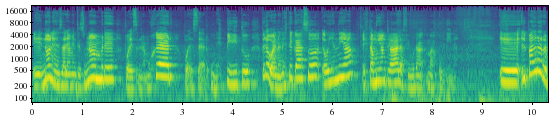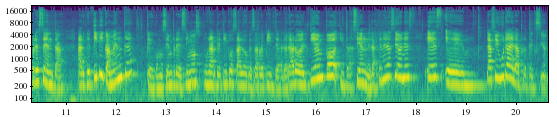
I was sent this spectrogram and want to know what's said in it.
eh, no necesariamente es un hombre, puede ser una mujer, puede ser un espíritu, pero bueno, en este caso, hoy en día, está muy anclada la figura masculina. Eh, el padre representa arquetípicamente, que como siempre decimos, un arquetipo es algo que se repite a lo largo del tiempo y trasciende las generaciones, es eh, la figura de la protección.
